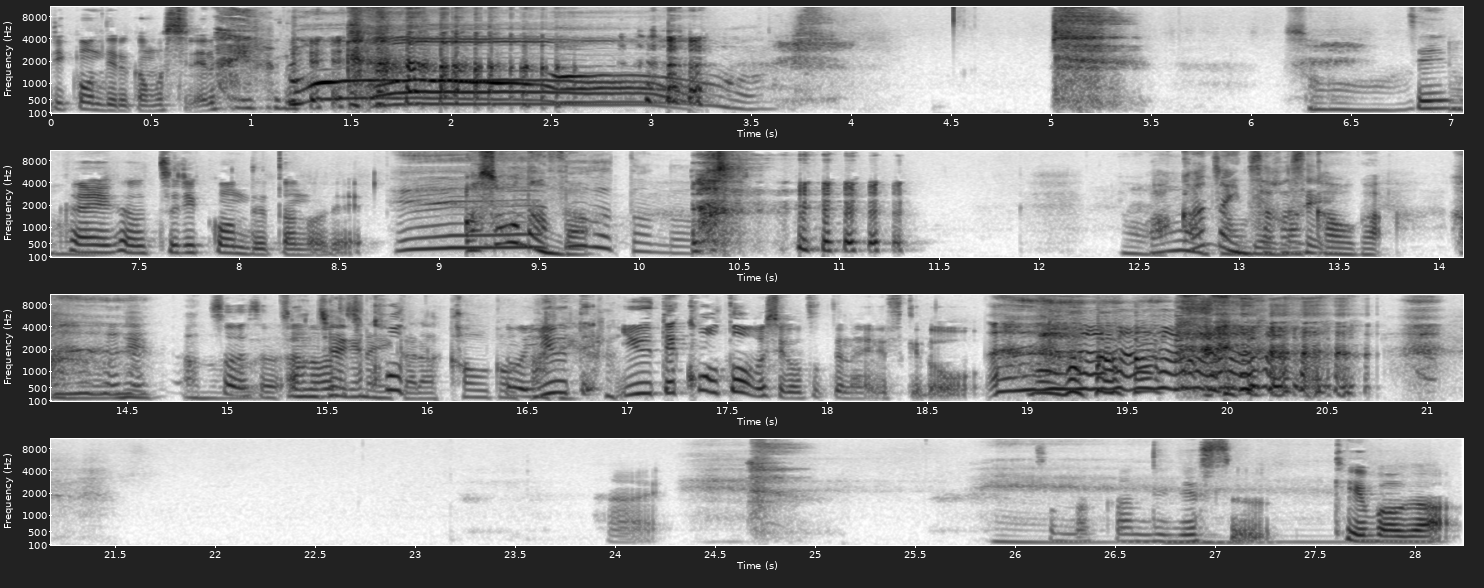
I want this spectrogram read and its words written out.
り込んでるかもしれないので。そう。前回が映り込んでたので。へーあそうなんだそうだったんだ。わかんないんだよな、顔が。あのね、あの、そうですあの存じ上げないから顔が言うて、言うて後頭部しか映ってないんですけど。はい。そんな感じです。競馬が。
